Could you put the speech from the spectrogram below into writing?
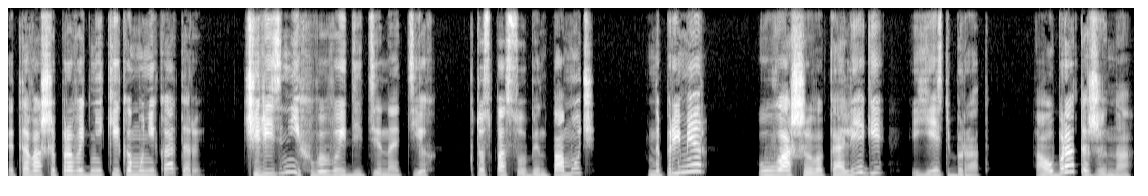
это ваши проводники-коммуникаторы. Через них вы выйдете на тех, кто способен помочь. Например, у вашего коллеги есть брат, а у брата жена.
